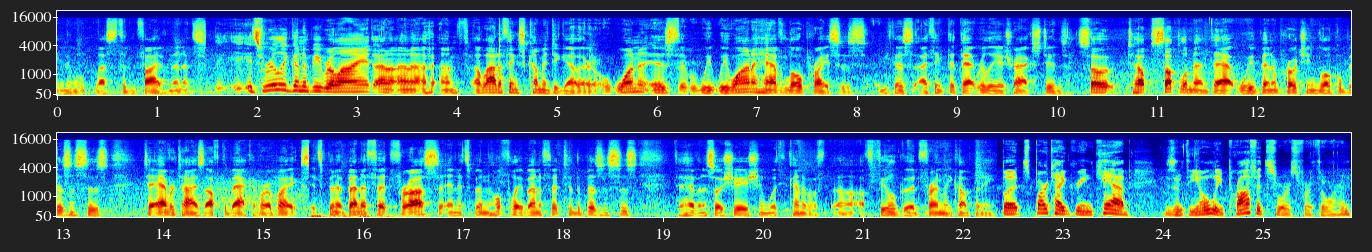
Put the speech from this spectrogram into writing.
you know less than five minutes. It's really going to be reliant on, on, on, a lot of things coming together. One is that we, we want to have low prices because I think that that really attracts students. So to help supplement that, we've been approaching local businesses to advertise off the back of our bikes. It's been a benefit for us and it's been hopefully a benefit to the businesses to have an association with kind of a, uh, a feel-good friendly company. But Spar-Thai Green Cab isn't the only profit source for Thorin.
